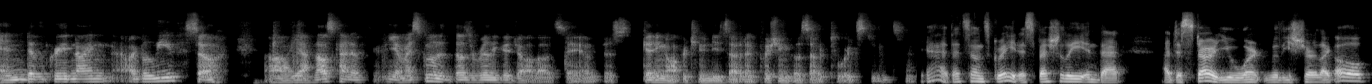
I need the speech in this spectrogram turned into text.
end of grade nine, I believe. So, uh, yeah, that was kind of yeah. My school does a really good job, I would say, of just getting opportunities out and pushing those out towards students. Yeah, that sounds great, especially in that at the start you weren't really sure, like, oh,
